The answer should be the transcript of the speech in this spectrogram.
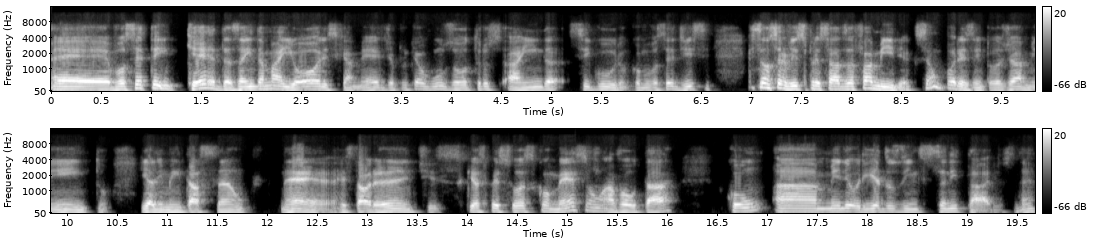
é, você tem quedas ainda maiores que a média, porque alguns outros ainda seguram, como você disse, que são serviços prestados à família, que são, por exemplo, alojamento e alimentação, né, restaurantes, que as pessoas começam a voltar com a melhoria dos índices sanitários, né?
